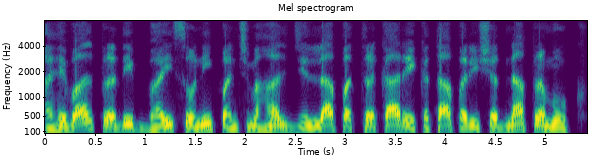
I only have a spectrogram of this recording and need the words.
અહેવાલ પ્રદીપભાઈ સોની પંચમહાલ જિલ્લા પત્રકાર એકતા પરિષદના પ્રમુખ.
